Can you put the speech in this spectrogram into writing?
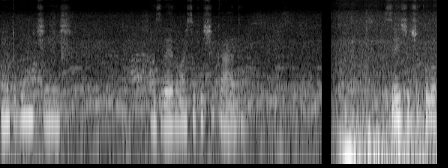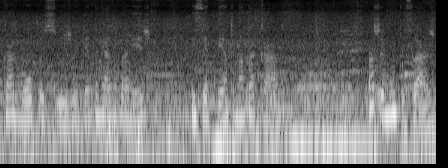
Muito bonitinhas. Essa daí era mais sofisticada. Cesto de colocar roupa suja, 80 reais no varejo e 70 no atacado. Achei muito frágil,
